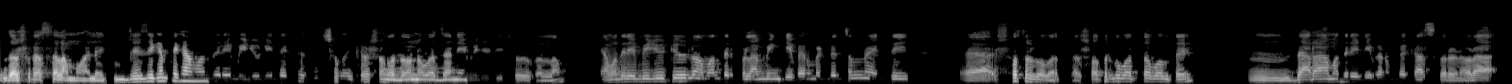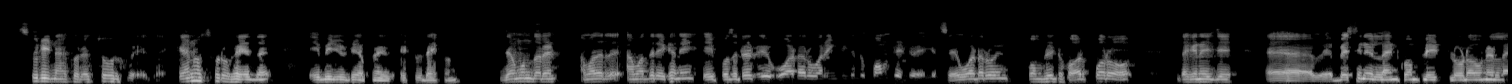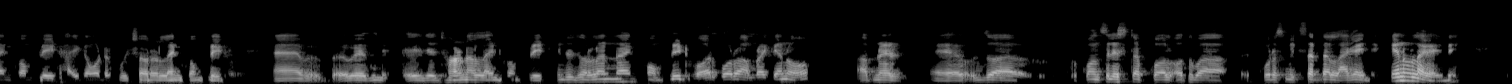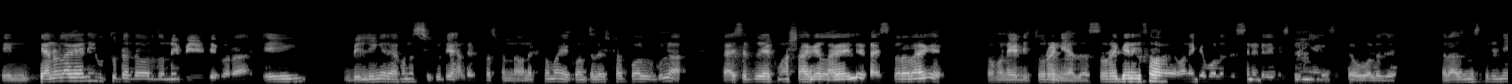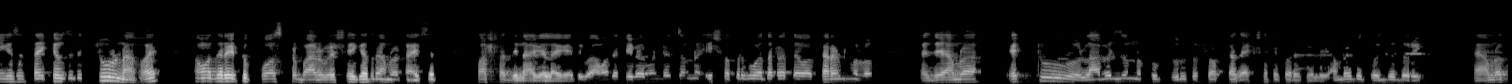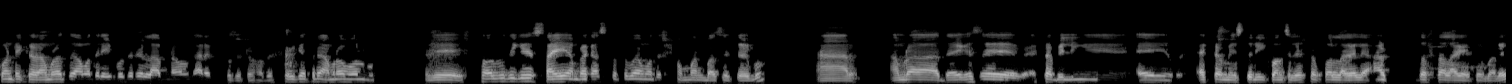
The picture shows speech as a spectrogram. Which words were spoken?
দর্শক, আসসালামু আলাইকুম। যে যেখান থেকে আমাদের এই ভিডিওটি দেখতেছেন, সবাইকে অসংখ্য ধন্যবাদ জানিয়ে ভিডিওটি শুরু করলাম। আমাদের এই ভিডিওটি হলো আমাদের প্লাম্বিং ডিপার্টমেন্টের জন্য একটি সতর্কবার্তা। সতর্কবার্তা বলতে যারা আমাদের এই ডিপার্টমেন্টে কাজ করেন, ওরা চুরি না করে চোর হয়ে যায়। কেন চোর হয়ে যায়? এই ভিডিওটি আপনি একটু দেখুন। যেমন ধরেন, আমাদের আমাদের এখানে এই প্রজেক্টের ওয়াটার ওয়ারিংটি কিন্তু কমপ্লিট হয়ে গেছে। ওয়াটার ওয়ারিং কমপ্লিট হওয়ার পরও দেখেন এই যে বেসিনের লাইন কমপ্লিট, লোডাউনের লাইন কমপ্লিট হাই কামোটার ফুল শাওয়ারের লাইন কমপ্লিট এই যে ঝর্ণার লাইন কমপ্লিট। কিন্তু ঝর্ণার লাইন কমপ্লিট হওয়ার পরও আমরা কেন আপনার কনসেল স্টাফ কল অথবা কোরাস মিক্সারটা লাগাই লাগাইনি কেন লাগাইনি এই কেন লাগাইনি উত্তরটা দেওয়ার জন্য ভিডিওটি করা। এই বিল্ডিং এর এখনও সিকিউরিটি হান্ড্রেড পার্সেন্ট না। অনেক সময় কনসেল স্টাফ কলগুলা টাইসের দুই এক মাস আগে লাগাইলে টাইস করার আগে তখন এটি চোরে নিয়ে যায়। চোরে কে নিতে হয় অনেকে বলে যে স্যানিটারি মিস্ত্রি নিয়ে গেছে। কেউ বলে যে রাজমিস্ত্রি নিয়ে গেছে। তাই কেউ যদি চোর না হয় আমাদের একটু কস্ট বাড়বে। সেই ক্ষেত্রে আমরা টাইসের পাঁচ সাত দিন আগে লাগিয়ে দিব। আমাদের ডিপার্টমেন্টের জন্য এই সতর্কবার্তাটা দেওয়ার কারণ হলো যে আমরা একটু লাভের জন্য খুব দ্রুত সব কাজ একসাথে করে ফেলি। আমরা একটু ধৈর্য ধরি। হ্যাঁ, আমরা কন্ট্রাক্টর আমরা তো আমাদের এই প্রজেক্টে লাভ না হোক আরেক প্রজেক্টে হবে। সেই ক্ষেত্রে আমরা বলব যে সর্বদিকে স্থায়ী আমরা কাজ করতে হবে আমাদের সম্মান বাঁচাইতে হইব। আর আমরা দেখা গেছে একটা বিল্ডিং এ একটা মিস্ত্রি কল লাগাইলে আট দশটা লাগাইতে পারে।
